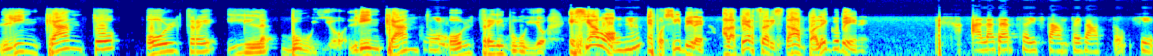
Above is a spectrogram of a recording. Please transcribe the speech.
L'incanto oltre il buio, l'incanto sì. oltre il buio. E siamo, mm-hmm. è possibile, alla terza ristampa, leggo bene. Alla terza ristampa, esatto, sì.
